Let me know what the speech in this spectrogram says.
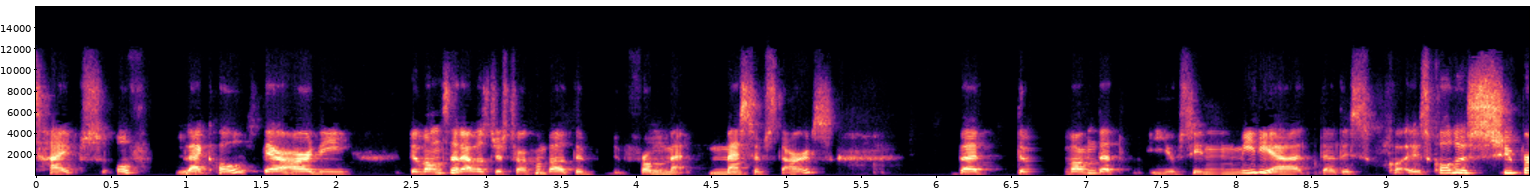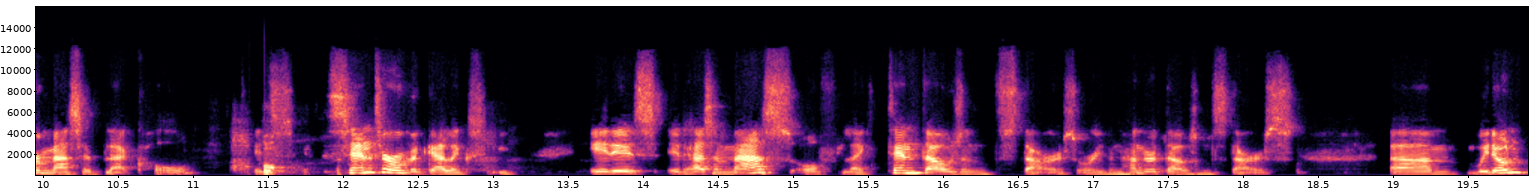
types of black holes. There are the the ones that I was just talking about, the from ma massive stars, but the one that you've seen in media that is is called a supermassive black hole. It's oh. the center of a galaxy. It is. It has a mass of like ten thousand stars or even hundred thousand stars. Um, we don't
